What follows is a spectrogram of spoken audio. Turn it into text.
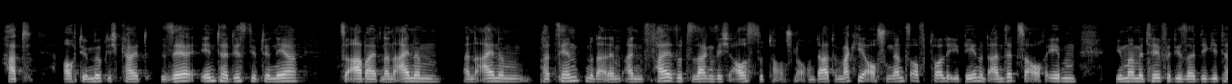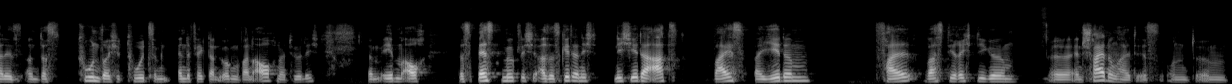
hat, auch die Möglichkeit, sehr interdisziplinär zu arbeiten an einem an einem Patienten oder einem, einem Fall sozusagen sich auszutauschen. Auch. Und da hatte Maki auch schon ganz oft tolle Ideen und Ansätze auch eben, wie man mit Hilfe dieser Digitalisierung, und das tun solche Tools im Endeffekt dann irgendwann auch natürlich, ähm, eben auch das Bestmögliche, also es geht ja nicht, nicht jeder Arzt weiß bei jedem Fall, was die richtige äh, Entscheidung halt ist. Und ähm,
